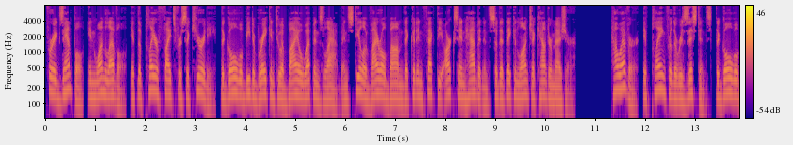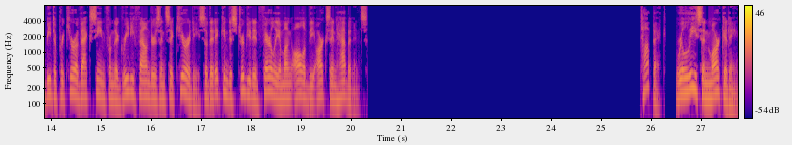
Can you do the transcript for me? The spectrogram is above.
For example, in one level, if the player fights for security, the goal will be to break into a bioweapons lab and steal a viral bomb that could infect the Ark's inhabitants so that they can launch a countermeasure. However, if playing for the resistance, the goal will be to procure a vaccine from the greedy founders and security so that it can distribute it fairly among all of the Ark's inhabitants. Release and marketing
